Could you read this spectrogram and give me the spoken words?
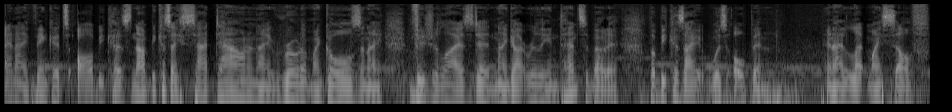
And I think it's all because, not because I sat down and I wrote up my goals and I visualized it and I got really intense about it, but because I was open and I let myself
